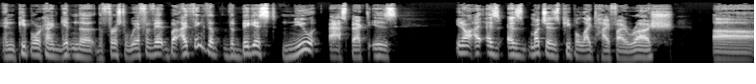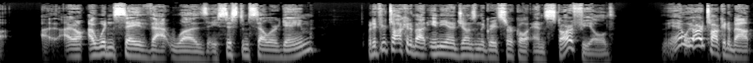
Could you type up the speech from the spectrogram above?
and people were kind of getting the the first whiff of it. But I think the the biggest new aspect is, you know, as as much as people liked Hi-Fi Rush, uh, I, I don't I wouldn't say that was a system seller game. But if you're talking about Indiana Jones and the Great Circle and Starfield, yeah, we are talking about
